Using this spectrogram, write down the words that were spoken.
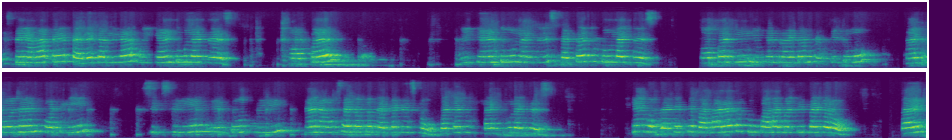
इससे यहाँ पे पहले कर लिया we can do like this copper we can do like this better to do like this copper key you can write down 52 nitrogen 14 16 into 3 then outside of the bracket is 2 bracket is like do like this ठीक है वो ब्रैकेट के बाहर है तो तुम बाहर मल्टीप्लाई करो राइट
